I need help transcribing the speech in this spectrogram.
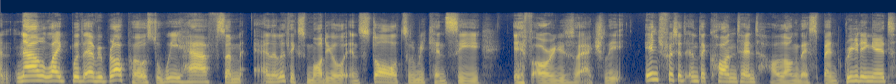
And now, like with every blog post, we have some analytics module installed so we can see if our users are actually interested in the content, how long they spent reading it,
